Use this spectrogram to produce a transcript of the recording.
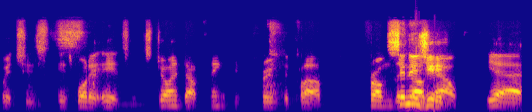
which is is what it is. It's joined up thinking through the club from the Synergy. dugout. Yeah,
